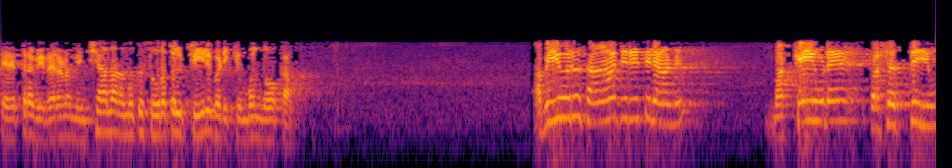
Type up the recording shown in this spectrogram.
ചരിത്ര വിവരണം ഇൻഷാല്ല നമുക്ക് സൂറത്തിൽ ഫീൽ പഠിക്കുമ്പോൾ നോക്കാം. അപ്പൊ ഈ ഒരു സാഹചര്യത്തിലാണ് മക്കയുടെ പ്രശസ്തിയും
